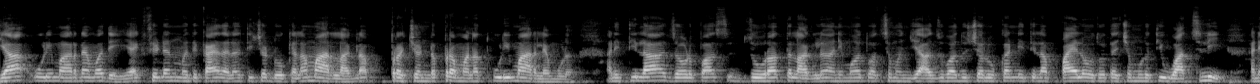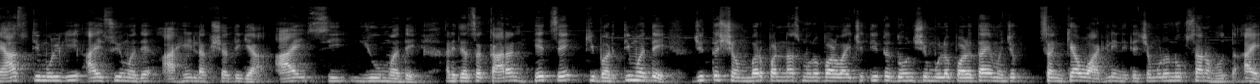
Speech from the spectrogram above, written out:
या उडी मारण्यामध्ये या ॲक्सिडेंटमध्ये काय झालं तिच्या डोक्याला मार लागला प्रचंड प्रमाणात उडी मारल्यामुळं. आणि तिला जवळपास जोरात लागलं आणि महत्त्वाचं म्हणजे आजूबाजूच्या लोकांनी तिला पाहिलं होतं त्याच्यामुळं ती वाचली. आणि आज ती मुलगी आय सी यूमध्ये आहे लक्षात घ्या. आय सी यू यूमध्ये आणि त्याचं कारण हेच आहे की भरतीमध्ये जिथं शंभर पन्नास मुलं पळवायची तिथं दोनशे मुलं पळत आहे म्हणजे संख्या वाढली नाही. त्याच्यामुळं नुकसान होत आहे.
